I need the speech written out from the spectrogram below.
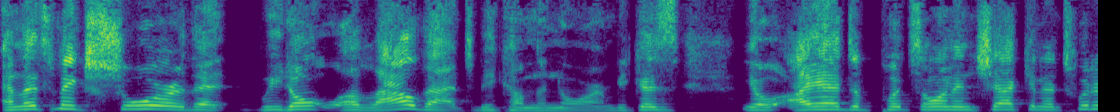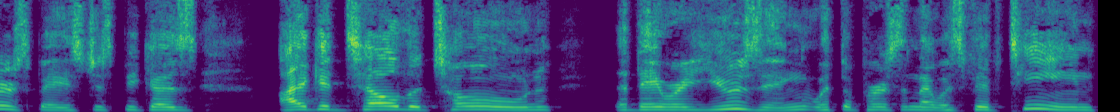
and let's make sure that we don't allow that to become the norm because you know i had to put someone in check in a twitter space just because i could tell the tone that they were using with the person that was 15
